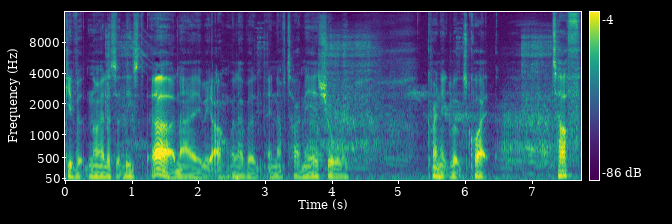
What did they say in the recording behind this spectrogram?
Give it Nihilus at least. Oh, no, here we are. We'll have a, enough time here, surely. Krennic looks quite tough.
